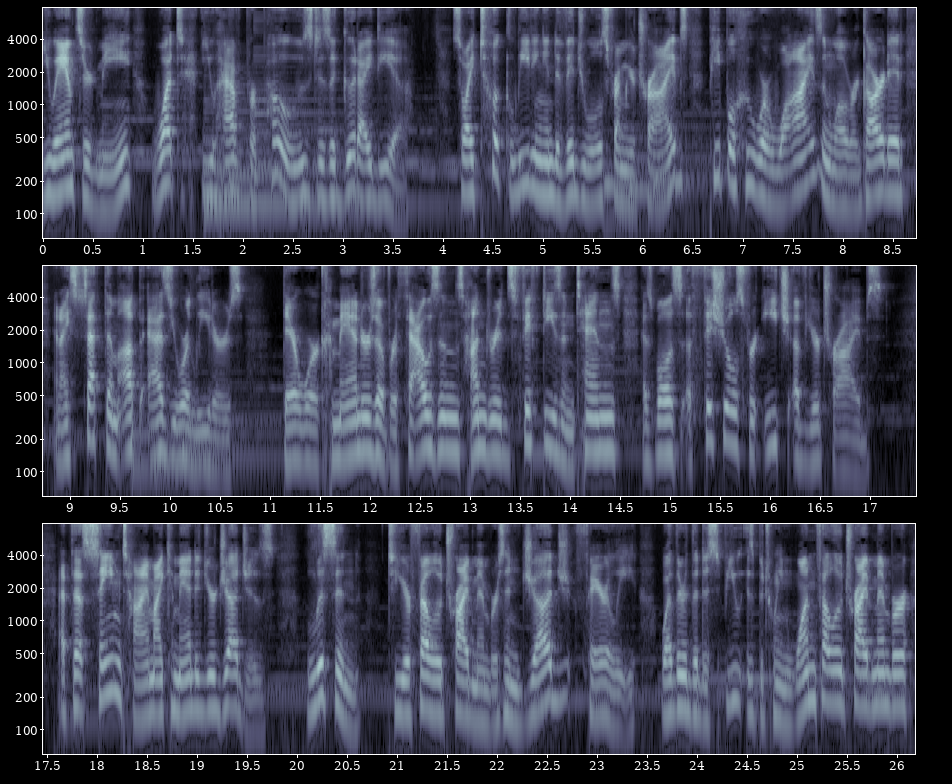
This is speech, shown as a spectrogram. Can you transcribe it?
You answered me, What you have proposed is a good idea. So I took leading individuals from your tribes, people who were wise and well regarded, and I set them up as your leaders. There were commanders over thousands, hundreds, fifties, and tens, as well as officials for each of your tribes. At the same time, I commanded your judges listen to your fellow tribe members and judge fairly whether the dispute is between one fellow tribe member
